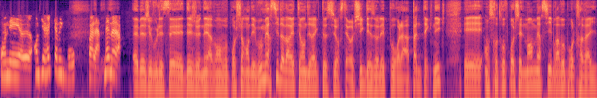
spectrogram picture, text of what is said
on est euh, en direct avec vous. Voilà, même heure. Eh bien, je vais vous laisser déjeuner avant vos prochains rendez-vous. Merci d'avoir été en direct sur Stéréo Chic. Désolé pour la panne technique. Et on se retrouve prochainement. Merci et bravo pour le travail.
